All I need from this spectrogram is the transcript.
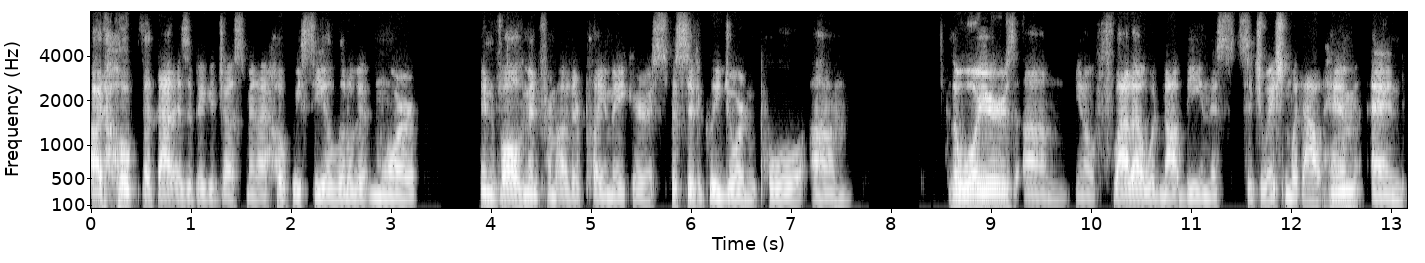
I'd hope that that is a big adjustment. I hope we see a little bit more involvement from other playmakers, specifically Jordan Poole. Um, the Warriors, um, you know, flat out would not be in this situation without him. And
